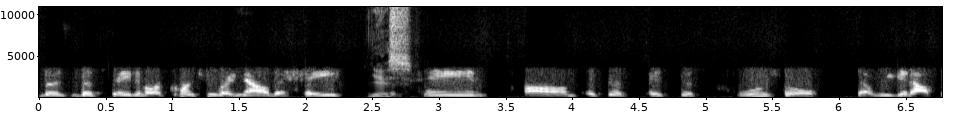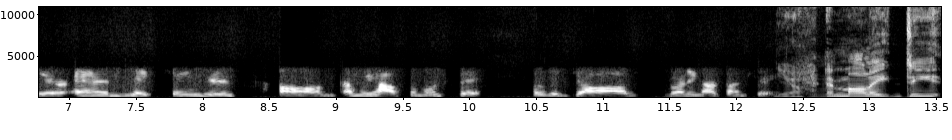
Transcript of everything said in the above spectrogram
the the state of our country right now, the hate, Yes. the pain. Um, it's just it's just crucial that we get out there and make changes, um, and we have someone fit for the job running our country. Yeah. And Molly, do you,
